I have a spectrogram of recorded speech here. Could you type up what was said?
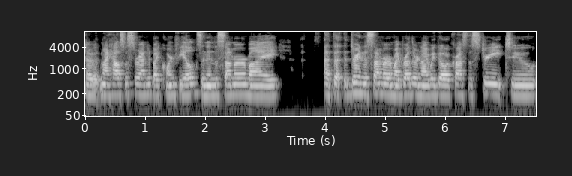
uh, my house was surrounded by cornfields. And in the summer, my at the during the summer, my brother and I would go across the street to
